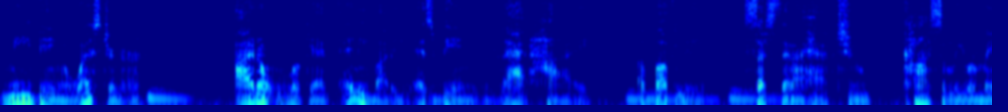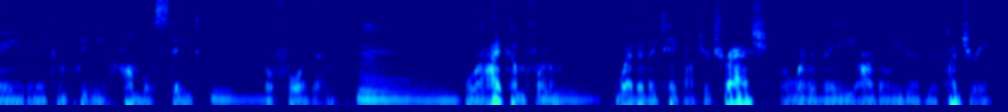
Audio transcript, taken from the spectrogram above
me being a Westerner, うん I don't look at anybody as being that high above me, such that I have to constantly remain in a completely humble state うん before them. うん Where I come from, whether they take out your trash or whether they are the leader of your country,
